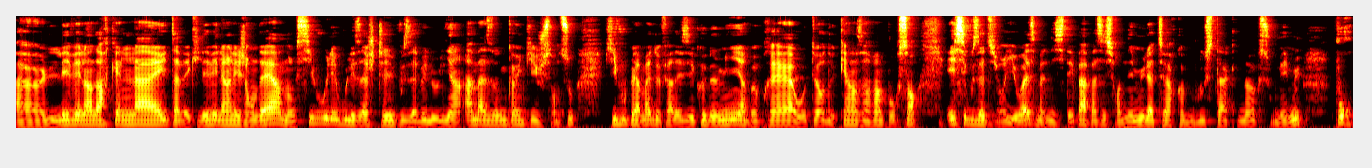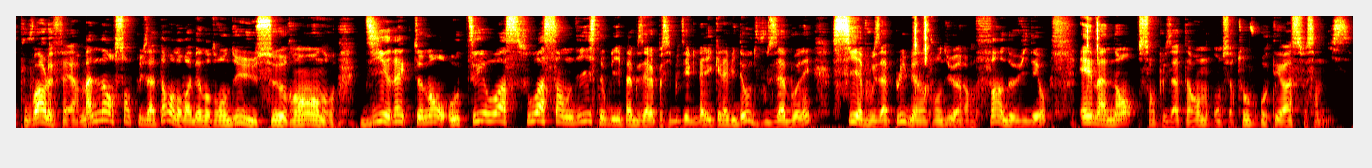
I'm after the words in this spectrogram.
euh, les vélins d'Arken Light, avec les vélins légendaires. Donc si vous voulez vous les acheter, vous avez le lien Amazon Coin qui est juste en dessous qui vous permet de faire des économies à peu près à hauteur de 15 à 20%. Et si vous êtes sur iOS, bah, n'hésitez pas à passer sur un émulateur comme BlueStack, Nox ou Memu pour pouvoir le faire. Maintenant sans plus attendre, on va bien entendu se rendre directement au TOA 70. N'oubliez pas que vous avez la possibilité de liker la vidéo, de vous abonner si elle vous a plu, bien entendu, en fin de vidéo. Et maintenant, sans plus attendre, on se retrouve au TA 70.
